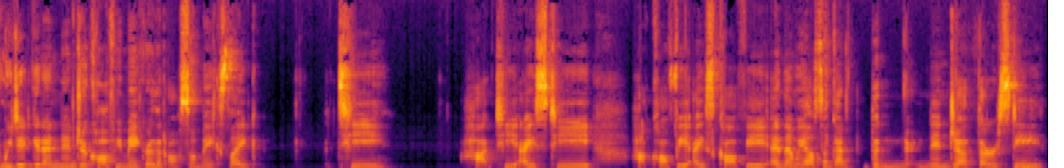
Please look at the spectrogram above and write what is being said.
we did get a Ninja coffee maker that also makes like tea, hot tea, iced tea, hot coffee, iced coffee, and then we also got the Ninja Thirsti,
